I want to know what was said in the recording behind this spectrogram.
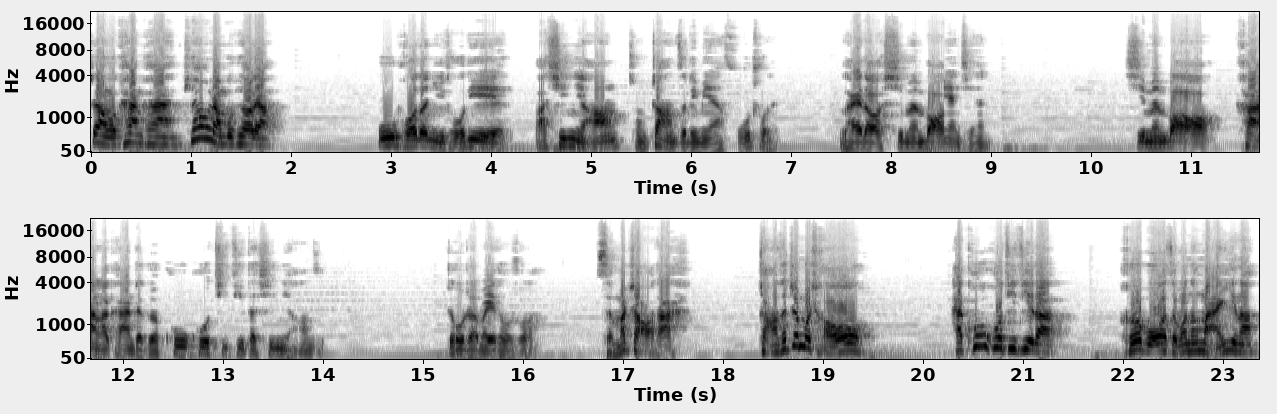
让我看看漂亮不漂亮。”巫婆的女徒弟把新娘从帐子里面扶出来，来到西门豹面前。西门豹看了看这个哭哭啼啼的新娘子，皱着眉头说：“怎么找的？长得这么丑，还哭哭啼啼的，河伯怎么能满意呢？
